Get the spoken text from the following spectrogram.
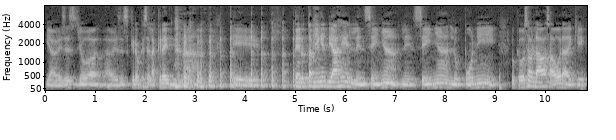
y a veces yo, a, veces creo que se la creen, ¿verdad? Eh, pero también el viaje le enseña, le enseña, lo pone, lo que vos hablabas ahora de que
